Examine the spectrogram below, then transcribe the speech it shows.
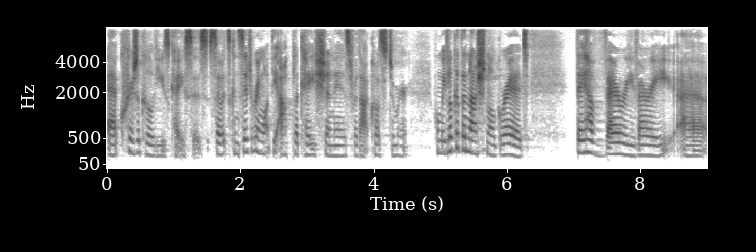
uh, critical use cases. So it's considering what the application is for that customer. When we look at the national grid, they have very, very uh,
